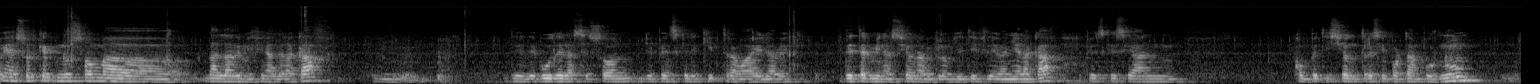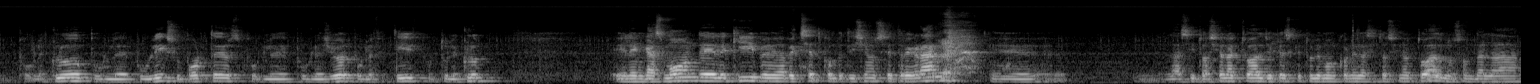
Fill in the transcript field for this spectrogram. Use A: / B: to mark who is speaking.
A: Bien sûr que nous sommes dans la demi-finale de la CAF. Dès début de la saison, je pense que l'équipe travaille avec détermination avec l'objectif de gagner la CAF. Je pense que c'est une compétition très importante pour nous, pour le club, pour le public, supporters, pour les, pour les joueurs, pour l'effectif, pour tous les clubs. Et l'engagement de l'équipe avec cette compétition, c'est très grand. La situation actuelle, je pense que tout le monde connaît la situation actuelle. Nous sommes dans la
